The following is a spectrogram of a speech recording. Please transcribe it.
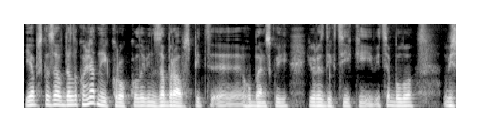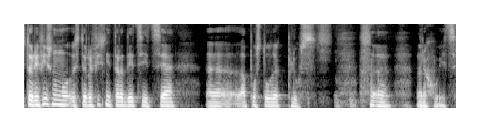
я б сказав, далекоглядний крок, коли він забрав з-під е, губернської юрисдикції Київ. І це було в історіофічному, історіофічній традиції це е, апостол як плюс е, рахується.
